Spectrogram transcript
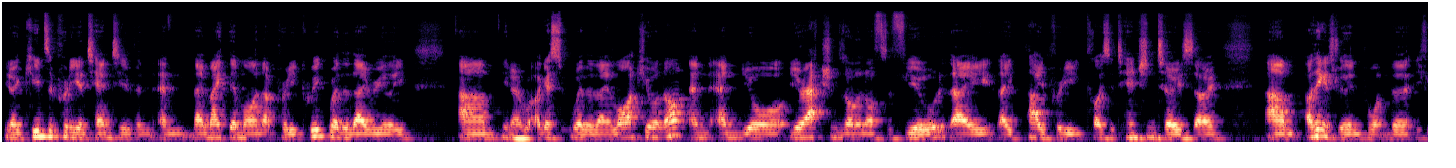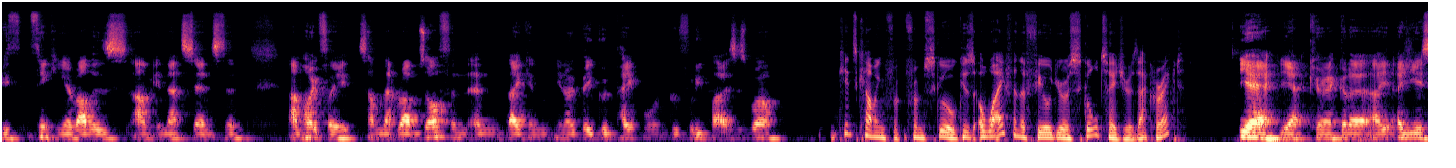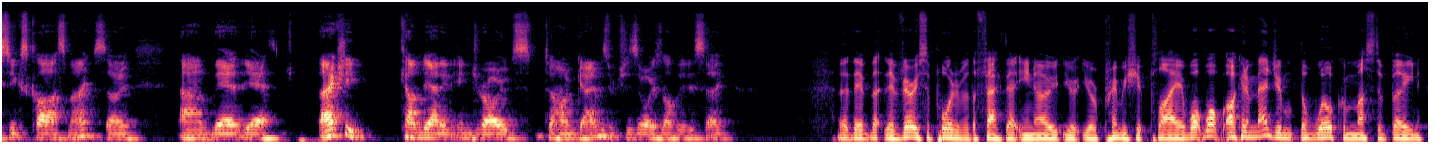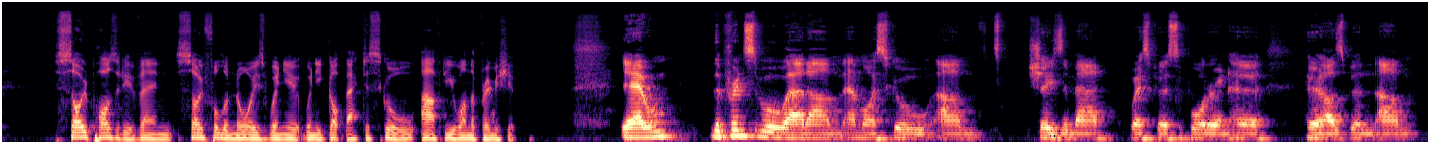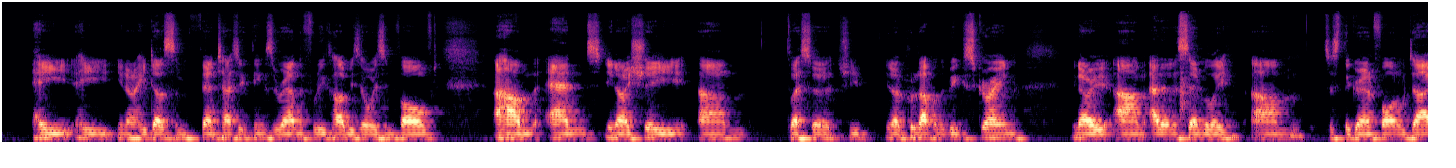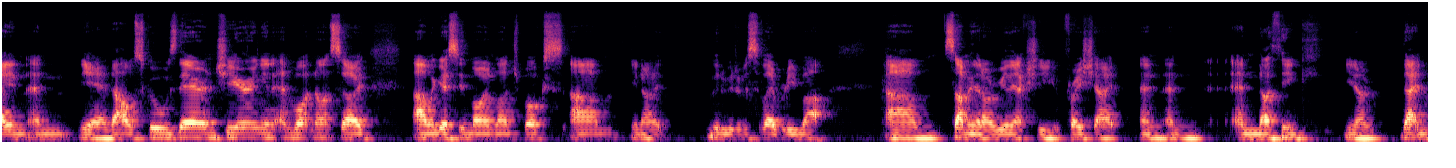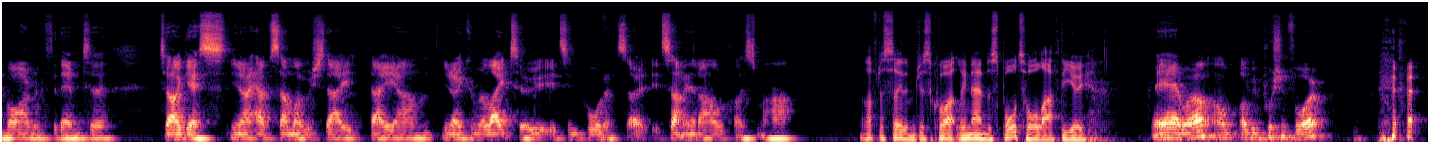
you know, kids are pretty attentive and, and they make their mind up pretty quick, whether they really, um, you know, I guess whether they like you or not, and, and your your actions on and off the field, they they pay pretty close attention to. So um, I think it's really important that if you're thinking of others in that sense, then um, hopefully some of that rubs off and, and they can you know be good people and good footy players as well. Kids coming from, from school because away from the field, you're a school teacher. Is that correct? Yeah, yeah, correct. Got a, a, a year six class, mate. So um, they're yeah, they actually come down in, in droves to home games, which is always lovely to see. They're, they're very supportive of the fact that you know you're, you're a premiership player. What what I can imagine the welcome must have been so positive and so full of noise when you when you got back to school after you won the premiership? Yeah, well, the principal at um at my school, um, she's a mad West Perth supporter, and her her husband, um, he he you know he does some fantastic things around the footy club. He's always involved, um, and you know she um, bless her, she you know put it up on the big screen, you know um, at an assembly. Um, just the grand final day, and, and yeah, the whole school was there and cheering and, and whatnot. So, um, I guess in my own lunchbox, um, you know, a little bit of a celebrity, but um, something that I really actually appreciate, and and and I think you know that environment for them to to I guess you know have someone which they they um, you know can relate to. It's important, so it's something that I hold close to my heart. I'd love to see them just quietly name the sports hall after you. Yeah, well, I'll, I'll be pushing for it.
